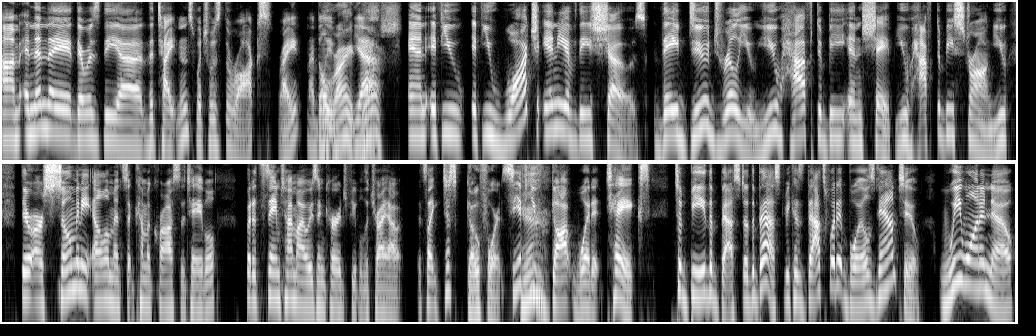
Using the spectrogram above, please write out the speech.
Um, and then they there was the uh the Titans, which was the Rocks, right? I Oh, believe. right, Yeah. yes. And if you if you watch any of these shows, they do drill you. You have to be in shape. You have to be strong. You there are so many elements that come across the table, but at the same time I always encourage people to try out. It's like just go for it. See if Yeah. you've got what it takes to be the best of the best because that's what it boils down to. We want to know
